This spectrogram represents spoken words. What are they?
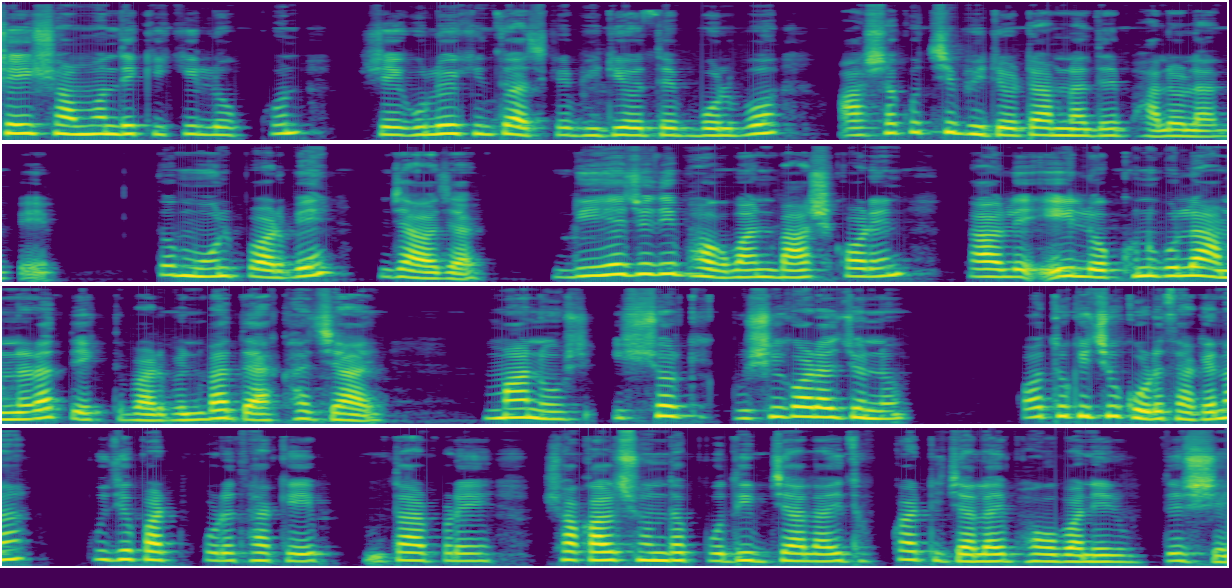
সেই সম্বন্ধে কী কী লক্ষণ, সেগুলোই কিন্তু আজকের ভিডিওতে বলব। আশা করছি ভিডিওটা আপনাদের ভালো লাগবে। তো মূল পর্বে যাওয়া যাক। গৃহে যদি ভগবান বাস করেন তাহলে এই লক্ষণগুলো আপনারা দেখতে পারবেন বা দেখা যায়। মানুষ ঈশ্বরকে খুশি করার জন্য কত কিছু করে থাকে না? পুজো পাঠ করে থাকে, তারপরে সকাল, সন্ধ্যা প্রদীপ জ্বালায়, ধূপকাঠি জ্বালায় ভগবানের উদ্দেশ্যে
